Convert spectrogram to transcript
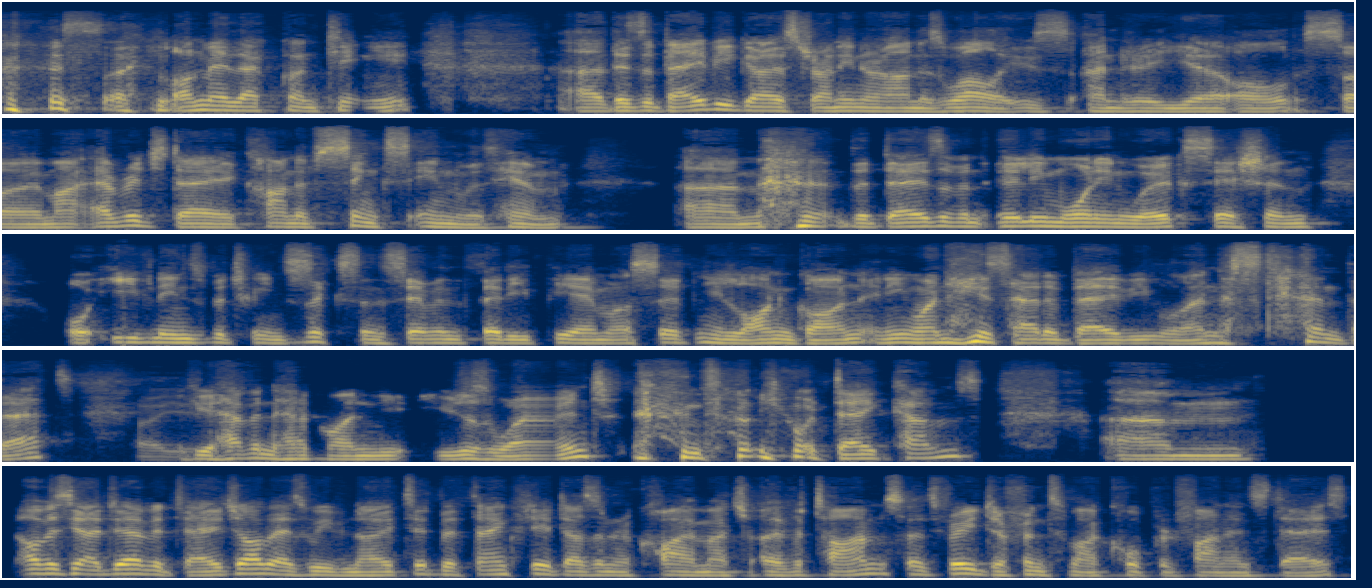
so long may that continue. Uh, there's a baby ghost running around as well who's under a year old. So my average day kind of syncs in with him. Um, the days of an early morning work session or evenings between 6 and 7.30 p.m. are certainly long gone. Anyone who's had a baby will understand that. Oh, If you haven't had one, you, you just won't until your day comes. Um, obviously, I do have a day job, as we've noted, but thankfully it doesn't require much overtime. So it's very different to my corporate finance days.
